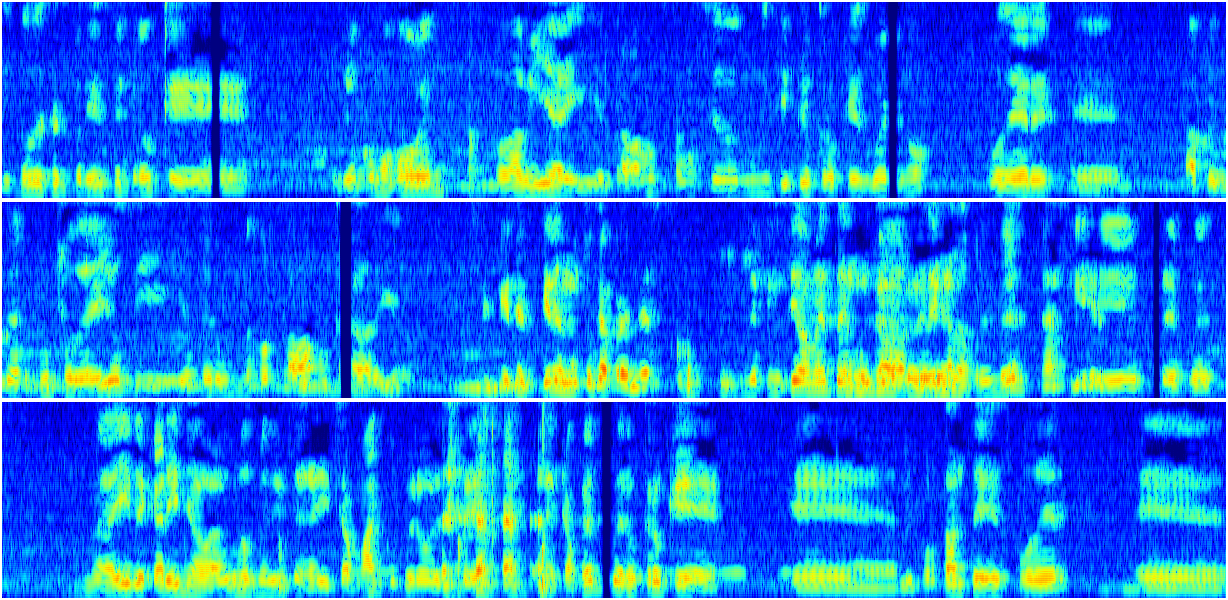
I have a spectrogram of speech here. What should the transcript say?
Y toda esa experiencia creo que yo como joven todavía y el trabajo que estamos haciendo en el municipio, creo que es bueno poder eh, aprender mucho de ellos y hacer un mejor trabajo cada día. ¿no? Sí, Tienes, tienes mucho que aprender. Definitivamente nunca se deja de aprender. Así Y este, pues, ahí de cariño, algunos me dicen ahí chamaco, pero este, en el café, pero creo que eh, lo importante es poder eh,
